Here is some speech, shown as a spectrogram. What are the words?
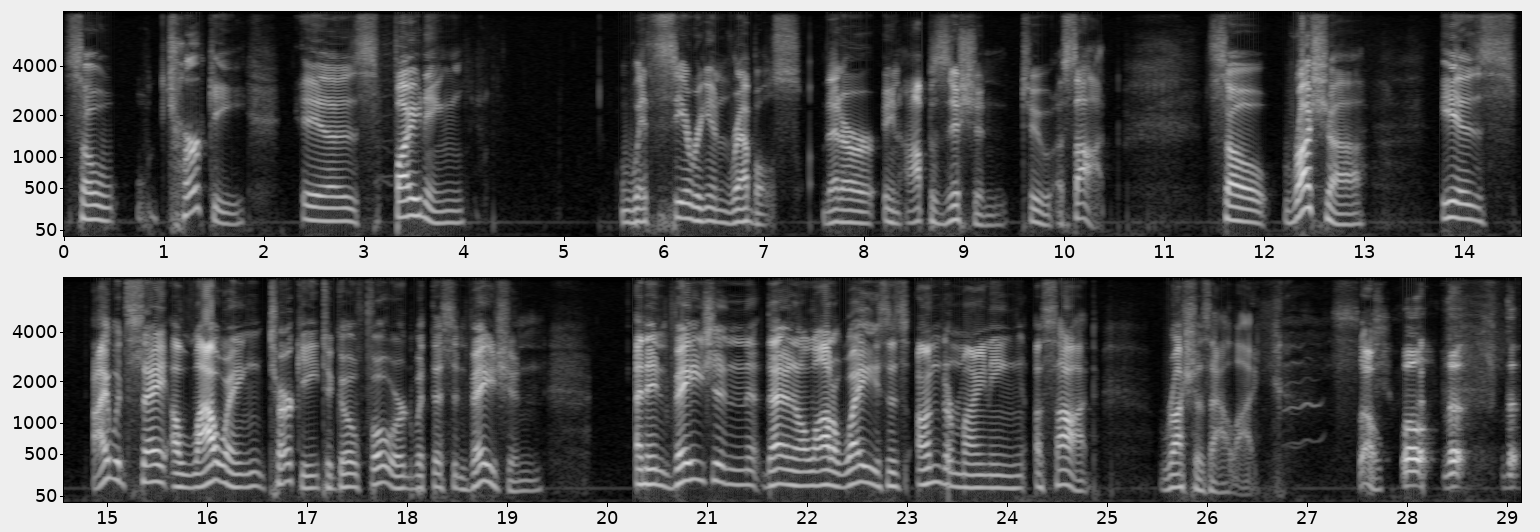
So Turkey is fighting with Syrian rebels that are in opposition to Assad. So Russia is, I would say, allowing Turkey to go forward with this invasion, an invasion that in a lot of ways is undermining Assad, Russia's ally. so, well, the the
